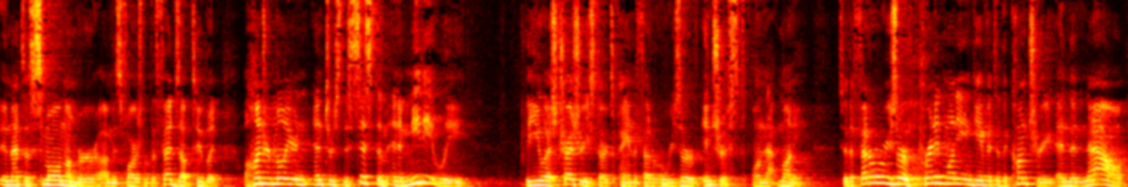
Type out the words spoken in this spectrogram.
and that's a small number um, as far as what the Fed's up to, but 100 million enters the system, and immediately the U.S. Treasury starts paying the Federal Reserve interest on that money. So the Federal Reserve printed money and gave it to the country, and then now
